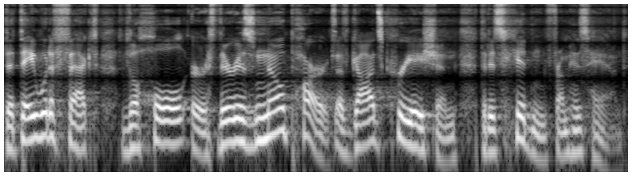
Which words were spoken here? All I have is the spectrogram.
that they would affect the whole earth. There is no part of God's creation that is hidden from his hand.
